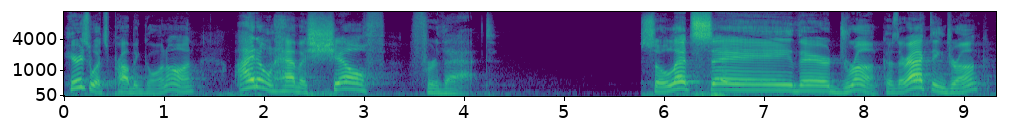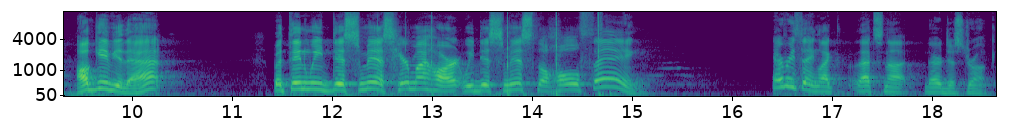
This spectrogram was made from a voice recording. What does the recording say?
here's what's probably going on. I don't have a shelf for that. So let's say they're drunk, because they're acting drunk. I'll give you that. But then we dismiss, hear my heart, we dismiss the whole thing. Everything like that's not, they're just drunk.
